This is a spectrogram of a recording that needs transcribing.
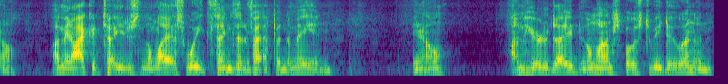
know. I mean, I could tell you just in the last week things that have happened to me, and, you know, I'm here today doing what I'm supposed to be doing, and,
